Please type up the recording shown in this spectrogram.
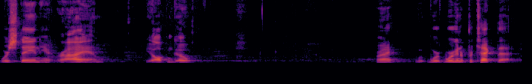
We're staying here, or I am. Y'all can go. Right? We're, we're going to protect that.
